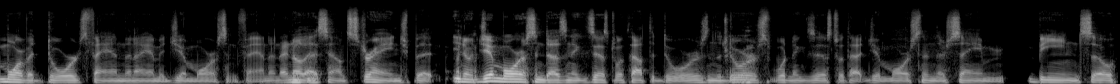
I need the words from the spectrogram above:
more of a Doors fan than I am a Jim Morrison fan. And I know Mhm. that sounds strange, but you know, Jim Morrison doesn't exist without the Doors, and the. Doors wouldn't exist without Jim Morrison. They're same being, so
